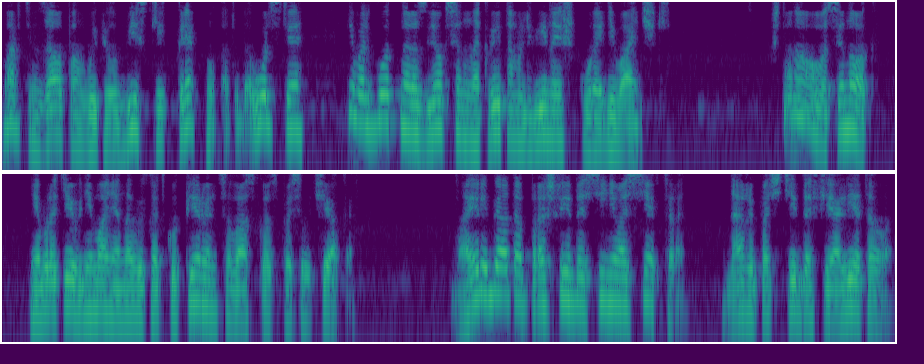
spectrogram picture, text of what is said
Мартин залпом выпил виски, крякнул от удовольствия и вольготно разлегся на накрытом львиной шкурой диванчике. «Что нового, сынок?» Не обратив внимания на выходку первенца, ласково спросил Чака. «Мои ребята прошли до синего сектора, даже почти до фиолетового.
